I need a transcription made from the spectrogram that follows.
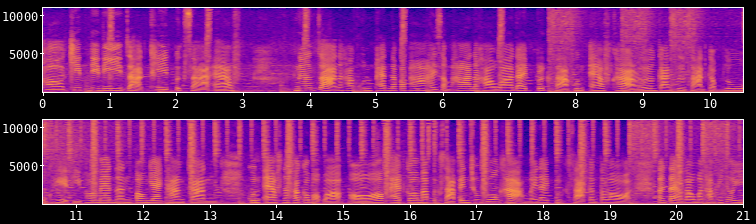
ข้อคิดดีๆ จากที่ปรึกษาแอฟเนื่องจากนะคะคุณแพทนปภาให้สัมภาษณ์นะคะว่าได้ปรึกษาคุณแอฟค่ะ เรื่องการสื่อสารกับลูกเหตุที่พ่อแม่นั้นต้องแยกทางกัน คุณแอฟนะคะก็บอกว่า อ๋อ แพทก็มาปรึกษาเป็นช่วงๆค่ะ ไม่ได้ปรึกษากันตลอด ตั้งแต่เรามาทำพิธี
